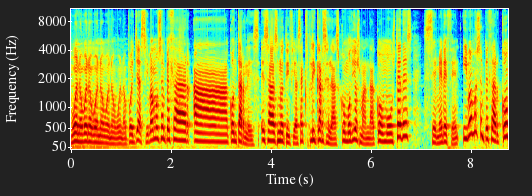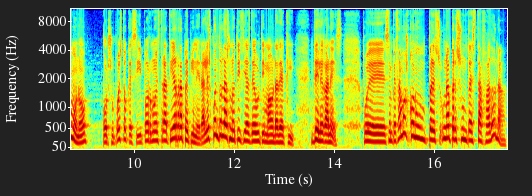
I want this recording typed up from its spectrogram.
Bueno, bueno, bueno, bueno, bueno. Pues ya, si vamos a empezar a contarles esas noticias, a explicárselas como Dios manda, como ustedes se merecen. Y vamos a empezar, cómo no, por supuesto que sí, por nuestra tierra pepinera. Les cuento las noticias de última hora de aquí, de Leganés. Pues empezamos con una presunta estafadora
